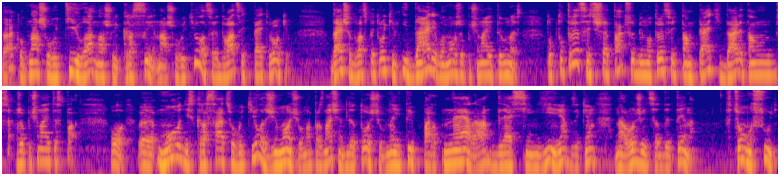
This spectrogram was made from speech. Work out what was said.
так, от нашого тіла, нашої краси, нашого тіла це 25 років. Далі 25 років і далі воно вже починає йти вниз. Тобто 30 ще так собі, ну 30 там 5 і далі там все вже починає йти спад. От, е, молодість, краса цього тіла жіночого, вона призначена для того, щоб знайти партнера для сім'ї, з яким народжується дитина. В цьому суть.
